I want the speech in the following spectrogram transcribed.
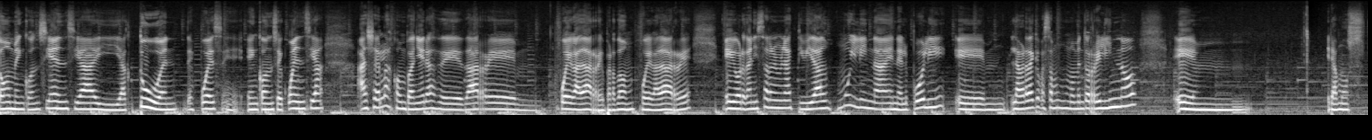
tomen conciencia y actúen después eh, en consecuencia. Ayer las compañeras de Darre, mm, fue Gadarre, perdón, fue Gadarre, eh, organizaron una actividad muy linda en el Poli. la verdad que pasamos un momento re lindo. éramos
